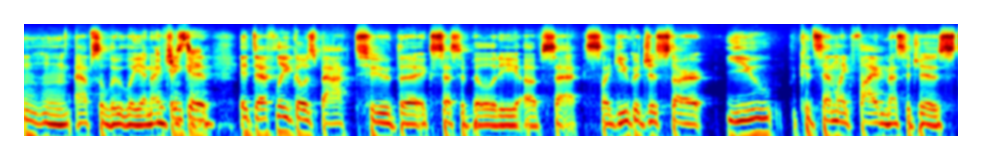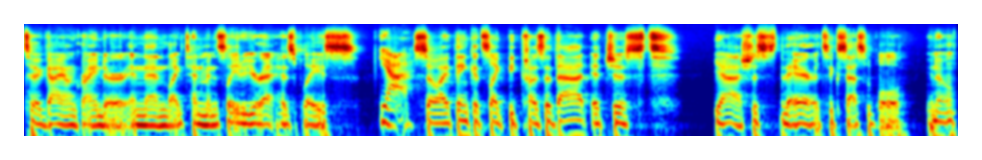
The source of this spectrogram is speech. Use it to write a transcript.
hmm absolutely. And I think it it definitely goes back to the accessibility of sex. Like you could just start you could send like five messages to a guy on Grindr and then like 10 minutes later you're at his place. Yeah. So I think it's like because of that, it just yeah, it's just there. It's accessible, you know?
